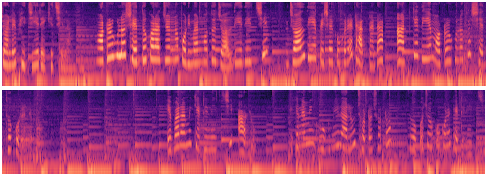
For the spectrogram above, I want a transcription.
জলে ভিজিয়ে রেখেছিলাম। মটরগুলো সেদ্ধ করার জন্য পরিমাণ মতো জল দিয়ে দিচ্ছি। জল দিয়ে প্রেশার কুকারে ঢাকনাটা আটকে দিয়ে মটরগুলোকে সেদ্ধ করে নেব। এবার আমি কেটে নিচ্ছি আলু। এখানে আমি ঘুগনির আলু ছোট ছোট চৌকো চৌকো করে কেটে নিচ্ছি।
